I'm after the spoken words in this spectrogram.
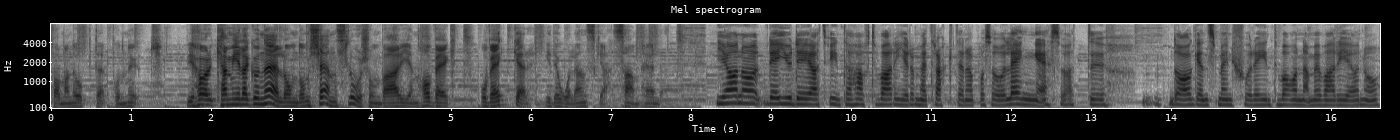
tar man upp det på nytt. Vi hör Camilla Gunnell om de känslor som vargen har väckt och väcker i det åländska samhället. Ja, no, det är ju det att vi inte har haft varg i de här trakterna på så länge, så att uh, dagens människor är inte vana med vargen. Och,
